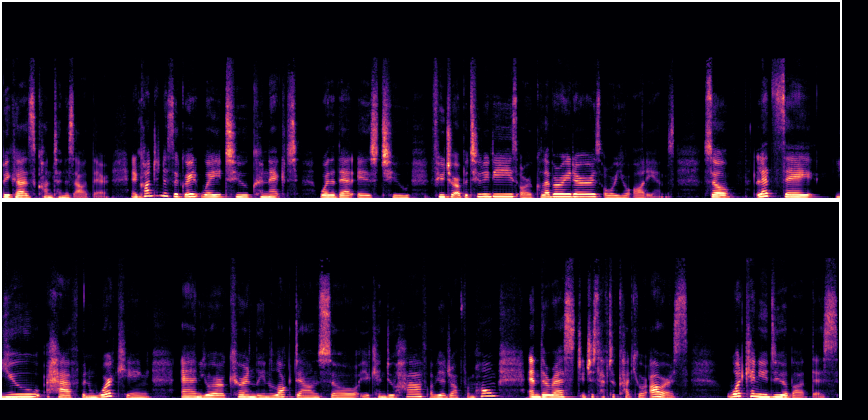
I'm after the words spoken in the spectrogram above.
because content is out there. And content is a great way to connect, whether that is to future opportunities or collaborators or your audience. So let's say you have been working and you're currently in lockdown, so you can do half of your job from home and the rest you just have to cut your hours. What can you do about this?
